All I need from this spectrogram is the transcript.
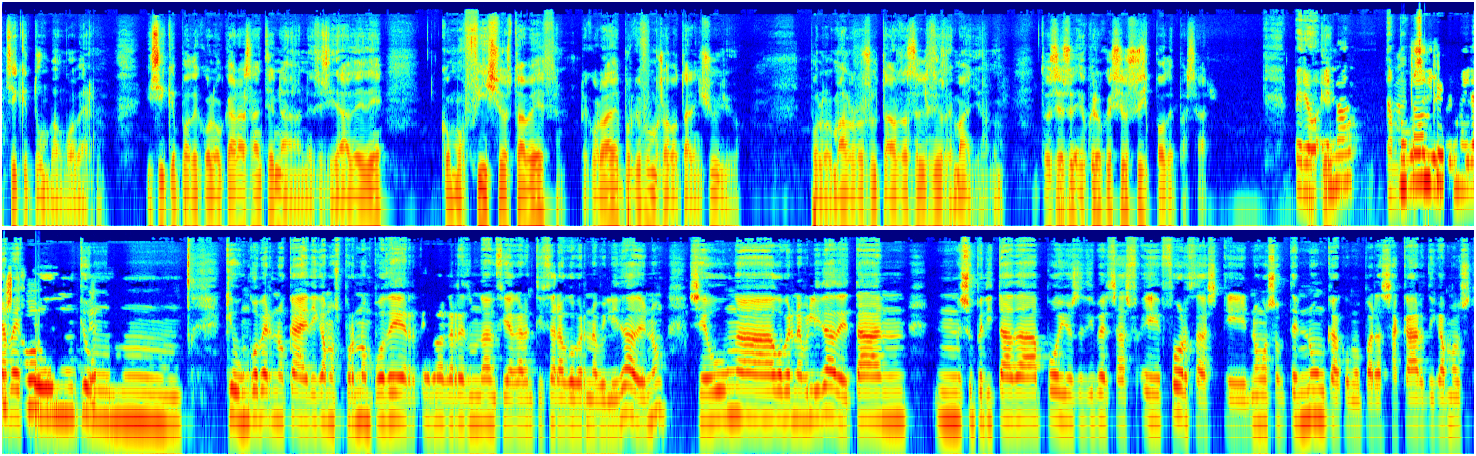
sí que tumba un goberno. E sí que pode colocar a Sánchez na necesidade de, como fixo esta vez, recordade por que fomos a votar en xullo polos malos resultados das eleccións de maio. Non? Entón, eso, eu creo que eso, sí pode pasar. Pero Porque... Eh, non, tampouco entón, sería a primeira vez que un, que un que un goberno cae, digamos, por non poder, e valga redundancia, garantizar a gobernabilidade, non? Se unha gobernabilidade tan mm, supeditada a apoios de diversas eh, forzas que non os obtén nunca como para sacar, digamos,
